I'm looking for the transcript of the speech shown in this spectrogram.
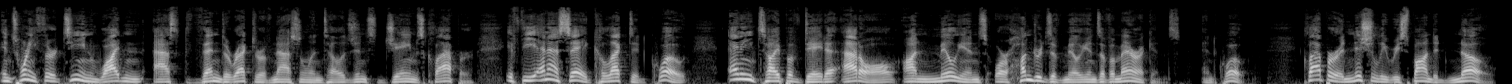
In 2013, Wyden asked then Director of National Intelligence James Clapper if the NSA collected, quote, any type of data at all on millions or hundreds of millions of Americans. Clapper initially responded no.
